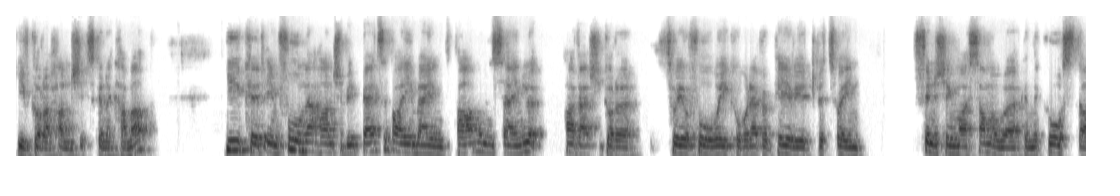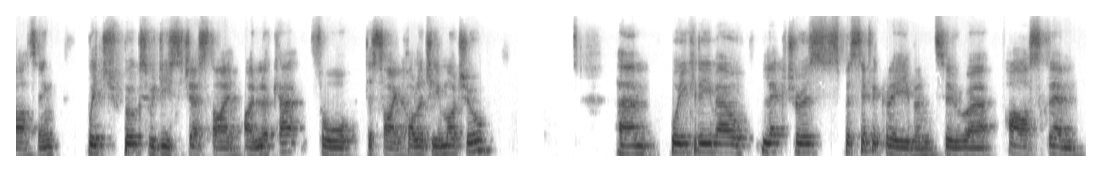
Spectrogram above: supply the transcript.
you've got a hunch it's going to come up. You could inform that hunch a bit better by emailing the department and saying, look, I've actually got a three or four week or whatever period between finishing my summer work and the course starting, which books would you suggest I, I look at for the psychology module? Um, or you could email lecturers specifically, even to uh, ask them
